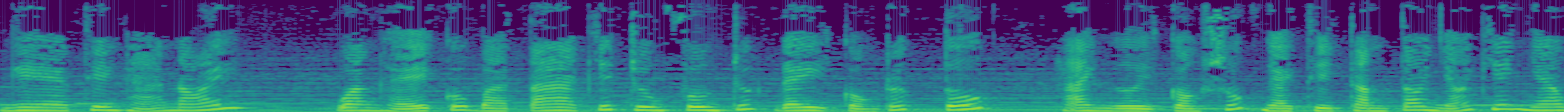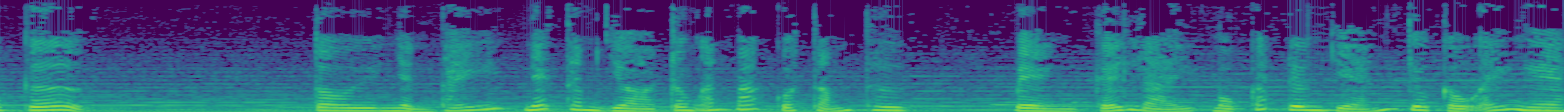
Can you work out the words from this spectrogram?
Nghe thiên hạ nói, Quan hệ của bà ta với Trương Phương trước đây còn rất tốt, Hai người còn suốt ngày thì thầm to nhỏ với nhau cơ. Tôi nhìn thấy nét thăm dò trong ánh mắt của thẩm thư, Bèn kể lại một cách đơn giản cho cậu ấy nghe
